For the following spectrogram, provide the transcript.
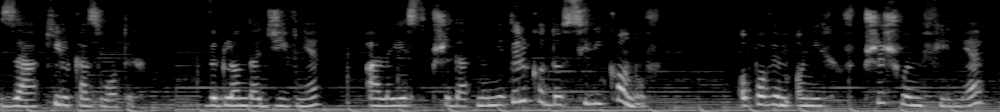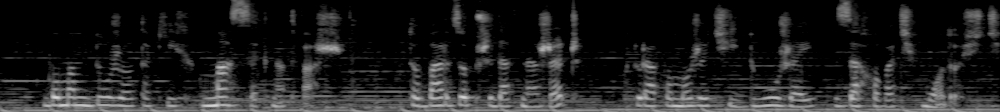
za kilka złotych. Wygląda dziwnie, ale jest przydatne nie tylko do silikonów. Opowiem o nich w przyszłym filmie, bo mam dużo takich masek na twarz. To bardzo przydatna rzecz, która pomoże Ci dłużej zachować młodość.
